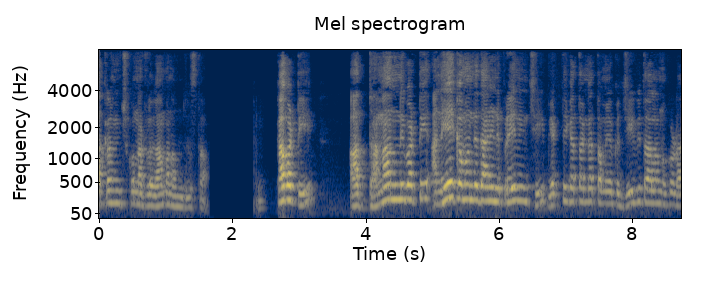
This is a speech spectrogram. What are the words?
ఆక్రమించుకున్నట్లుగా మనం చూస్తాం. కాబట్టి ఆ ధనాన్ని బట్టి అనేక మంది దానిని ప్రేమించి వ్యక్తిగతంగా తమ యొక్క జీవితాలను కూడా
